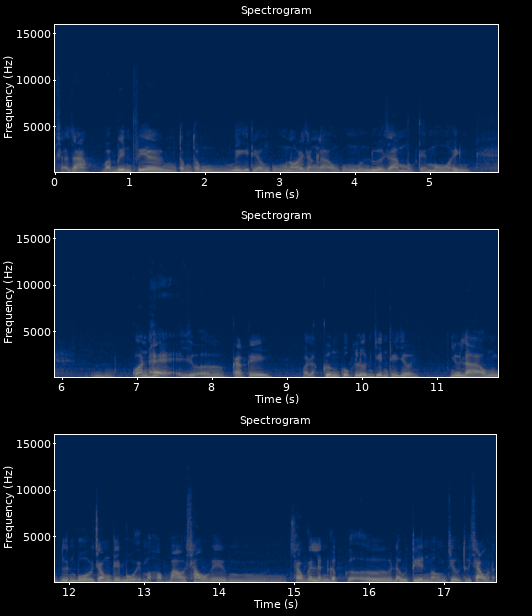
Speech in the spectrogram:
xã giao. Và bên phía tổng thống mỹ thì ông cũng nói rằng là ông cũng muốn đưa ra một cái mô hình quan hệ giữa các cái gọi là cường quốc lớn trên thế giới như là ông tuyên bố trong cái buổi mà họp báo sau cái sau cái lần gặp gỡ đầu tiên mà hôm chiều thứ sáu đó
